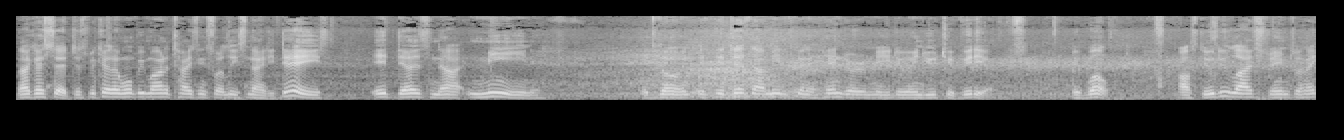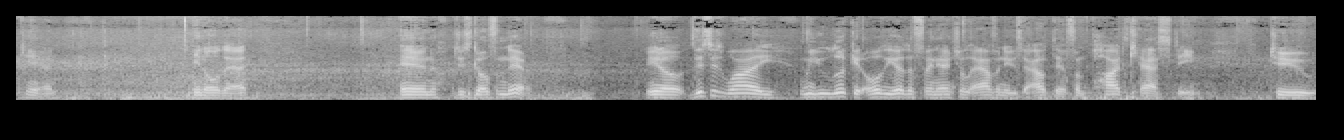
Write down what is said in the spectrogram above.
like I said, just because I won't be monetizing for at least 90 days, it does not mean it's going, it, it does not mean it's going to hinder me doing YouTube videos. It won't. I'll still do live streams when I can and all that, and just go from there. You know, this is why when you look at all the other financial avenues out there, from podcasting to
